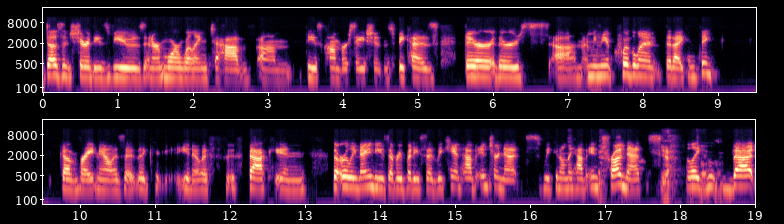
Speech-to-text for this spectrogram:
doesn't share these views and are more willing to have um, these conversations because there there's um, i mean the equivalent that i can think of right now is that like you know if, if back in the early 90s everybody said we can't have internets we can only have intranets. Yeah like totally. that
